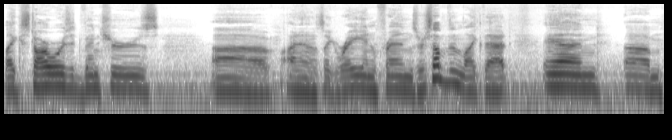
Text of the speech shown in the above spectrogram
like Star Wars Adventures. Uh, I don't know, it's like Ray and Friends or something like that. And um,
